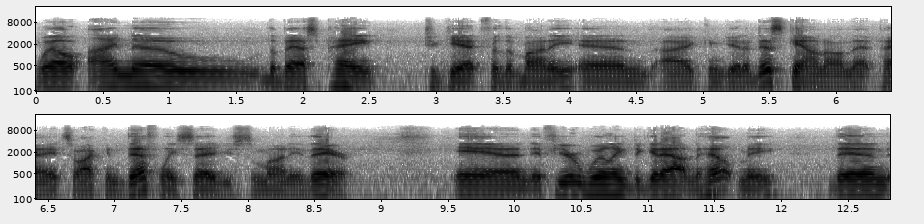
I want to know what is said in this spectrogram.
Well, I know the best paint to get for the money, and I can get a discount on that paint, so I can definitely save you some money there. And if you're willing to get out and help me, then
